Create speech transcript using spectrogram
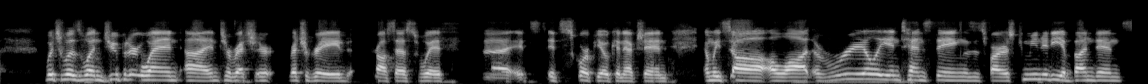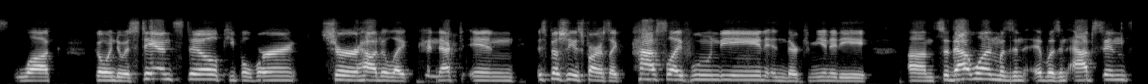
which was when Jupiter went uh, into retro- retrograde process with uh, its its Scorpio connection, and we saw a lot of really intense things as far as community abundance, luck go into a standstill. People weren't sure how to like connect in, especially as far as like past life wounding in their community. Um, so that one was an it was an absinthe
